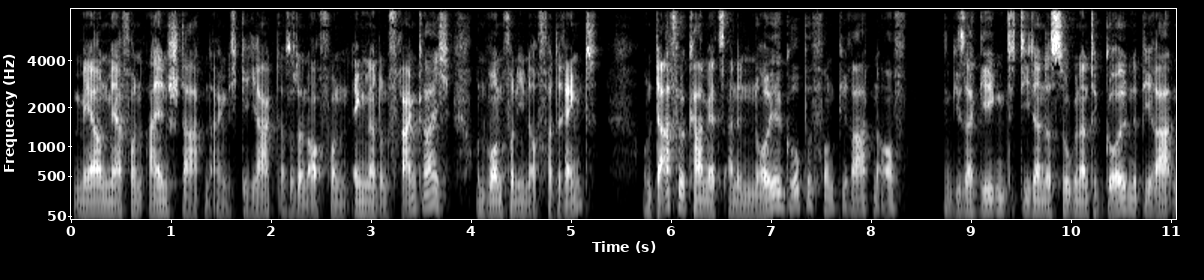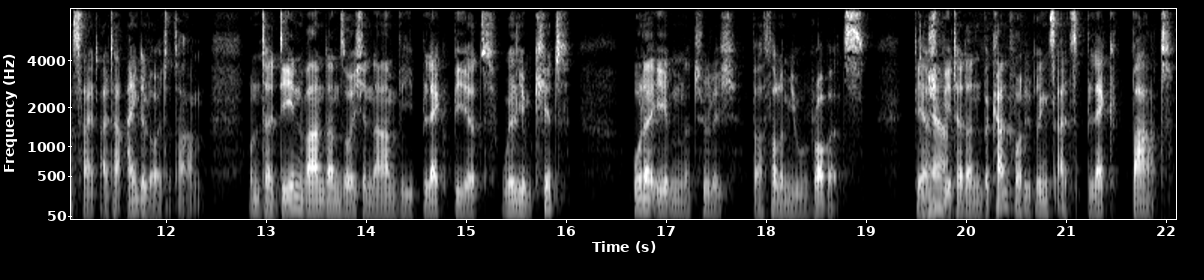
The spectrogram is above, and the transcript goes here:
mehr und mehr von allen Staaten eigentlich gejagt, also dann auch von England und Frankreich und wurden von ihnen auch verdrängt. Und dafür kam jetzt eine neue Gruppe von Piraten auf in dieser Gegend, die dann das sogenannte goldene Piratenzeitalter eingeläutet haben. Unter denen waren dann solche Namen wie Blackbeard, William Kidd oder eben natürlich Bartholomew Roberts, der Ja. später dann bekannt wurde übrigens als Black Bart.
